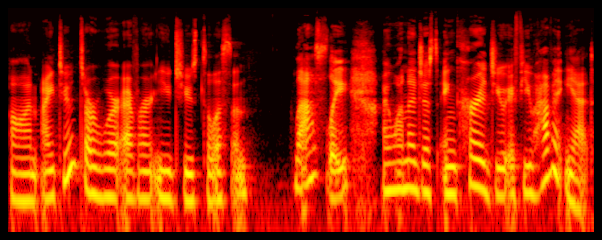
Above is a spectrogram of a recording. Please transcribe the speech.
on iTunes or wherever you choose to listen. Lastly, I want to just encourage you, if you haven't yet,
